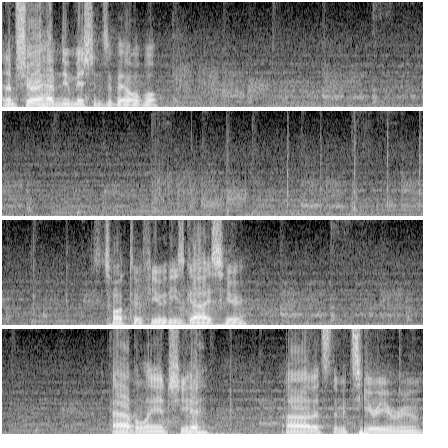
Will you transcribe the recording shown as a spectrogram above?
And I'm sure I have new missions available. Let's talk to a few of these guys here. Avalanche, yeah. Uh, that's the materia room.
